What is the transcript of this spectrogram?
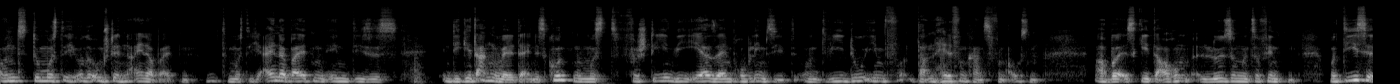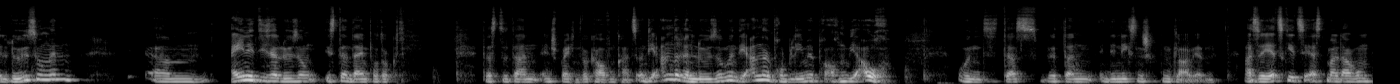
Und du musst dich unter Umständen einarbeiten. Du musst dich einarbeiten in, dieses, in die Gedankenwelt deines Kunden und musst verstehen, wie er sein Problem sieht und wie du ihm dann helfen kannst von außen. Aber es geht darum, Lösungen zu finden. Und diese Lösungen, ähm, eine dieser Lösungen ist dann dein Produkt, das du dann entsprechend verkaufen kannst. Und die anderen Lösungen, die anderen Probleme brauchen wir auch. Und das wird dann in den nächsten Schritten klar werden. Also jetzt geht es erstmal darum,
